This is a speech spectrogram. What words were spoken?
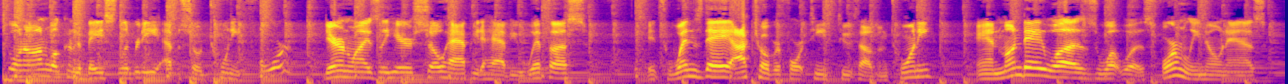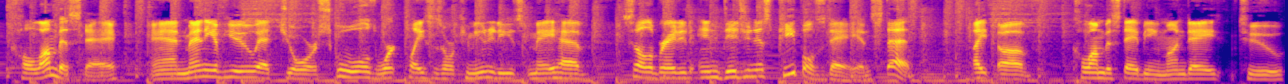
What's going on? Welcome to Base Liberty, episode 24. Darren Wiseley here. So happy to have you with us. It's Wednesday, October 14th, 2020, and Monday was what was formerly known as Columbus Day. And many of you at your schools, workplaces, or communities may have celebrated Indigenous Peoples Day instead. In light of Columbus Day being Monday, to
